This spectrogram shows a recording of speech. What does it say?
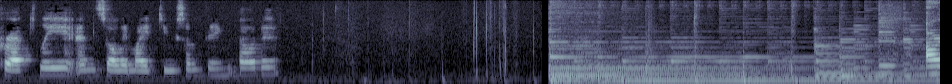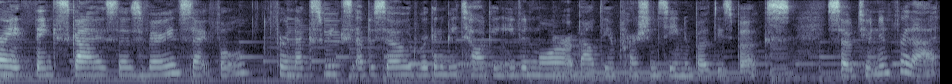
correctly, and so they might do something about it. All right, thanks, guys. That was very insightful. For next week's episode, we're going to be talking even more about the oppression seen in both these books. So tune in for that.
